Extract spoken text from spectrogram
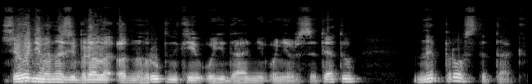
Сьогодні вона зібрала одногрупників у їдальні університету не просто так.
